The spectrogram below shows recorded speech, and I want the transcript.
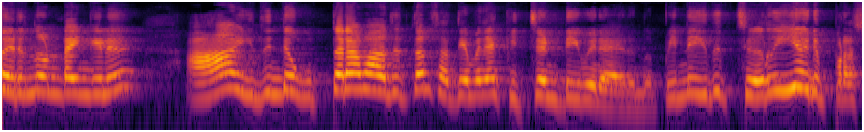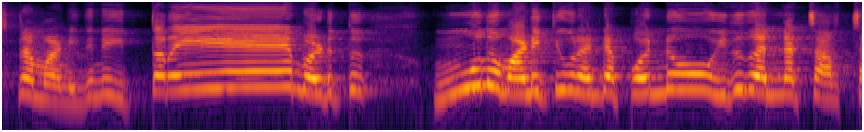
വരുന്നുണ്ടെങ്കിൽ ആ ഇതിന്റെ ഉത്തരവാദിത്തം സത്യം പറഞ്ഞാൽ കിച്ചൺ ടീമിനായിരുന്നു പിന്നെ ഇത് ചെറിയൊരു പ്രശ്നമാണ്. ഇതിന് ഇത്രയും എടുത്ത് മൂന്ന് മണിക്കൂർ എന്റെ പൊന്നോ ഇത് തന്നെ ചർച്ച.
